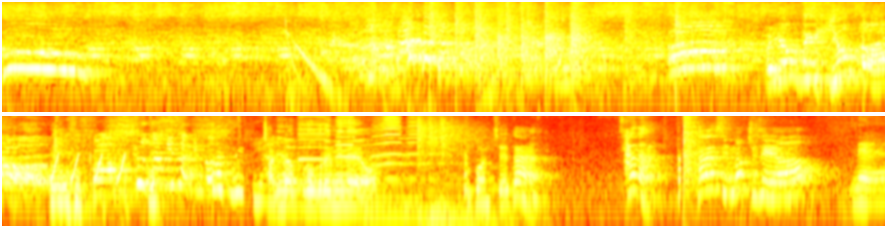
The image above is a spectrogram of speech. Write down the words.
우. 귀엽다. 와, 표정이 살린 것 같은. 잔인한 프로그램이네요. 두 번째가 사나. 사나 씨 음악 주세요. 네.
